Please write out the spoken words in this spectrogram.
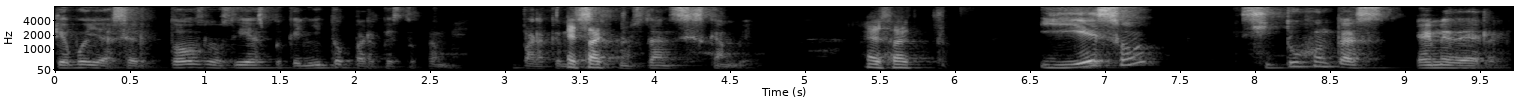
¿qué voy a hacer todos los días pequeñito para que esto cambie? Para que mis circunstancias cambien. Exacto. Y eso, si tú juntas MDR,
